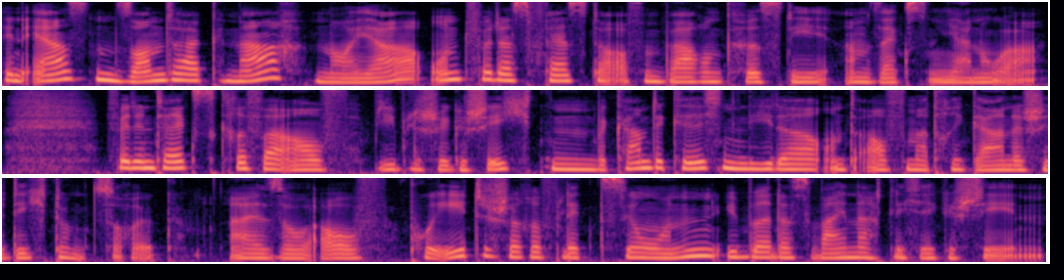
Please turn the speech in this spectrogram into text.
den ersten Sonntag nach Neujahr und für das Fest der Offenbarung Christi am 6. Januar. Für den Text griff er auf biblische Geschichten, bekannte Kirchenlieder und auf madrigalische Dichtung zurück, also auf poetische Reflexionen über das weihnachtliche Geschehen.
